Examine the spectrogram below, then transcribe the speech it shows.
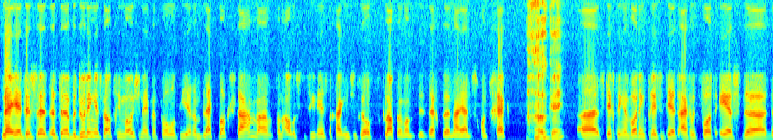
Nee, het is, het, de bedoeling is wel, Trimotion heeft bijvoorbeeld hier een blackbox staan waar van alles te zien is. Daar ga ik niet zoveel over verklappen, want het is echt, eh, nou ja, het is gewoon te Oké. Eh, Stichting en Wording presenteert eigenlijk voor het eerst de, de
